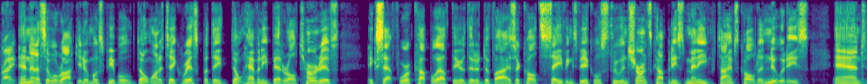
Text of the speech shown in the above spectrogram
Right. And then I said, Well, Rock, you know, most people don't want to take risk, but they don't have any better alternatives except for a couple out there that are devised are called savings vehicles through insurance companies, many times called annuities. And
